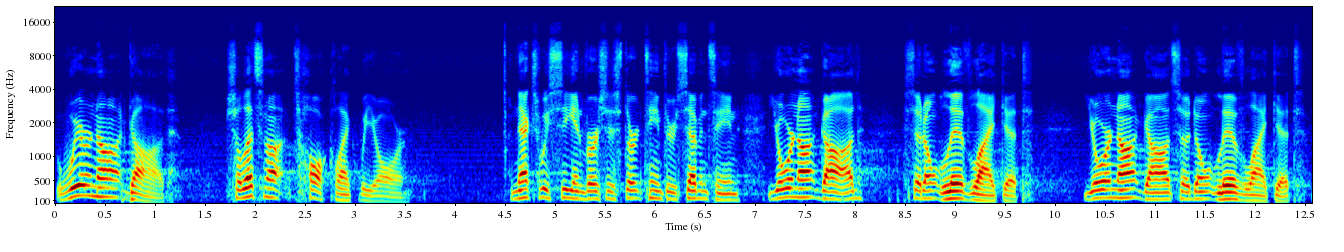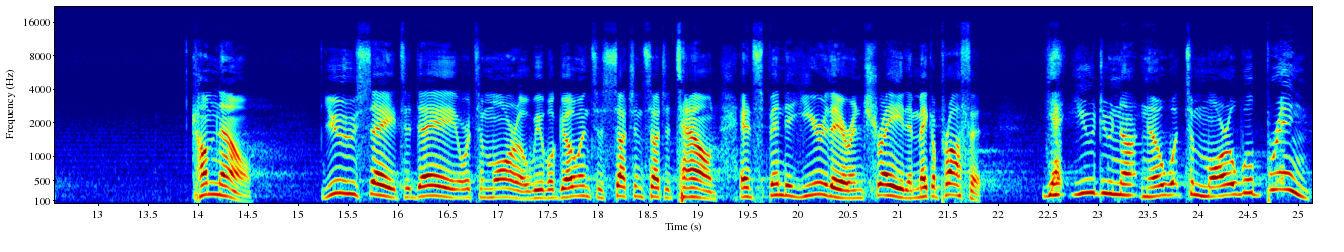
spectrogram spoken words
We're not God, so let's not talk like we are. Next, we see in verses 13 through 17, you're not God so don't live like it. You're not God, so don't live like it. Come now. You who say today or tomorrow we will go into such and such a town and spend a year there and trade and make a profit, yet you do not know what tomorrow will bring.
